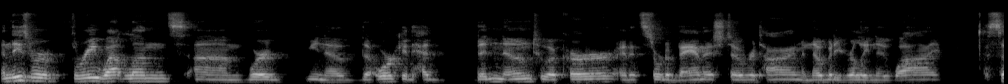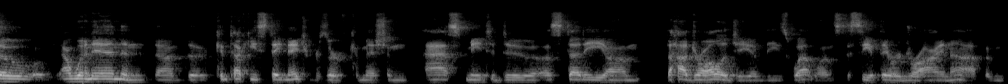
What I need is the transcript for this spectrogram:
And these were three wetlands um, where, you know, the orchid had been known to occur and it sort of vanished over time and nobody really knew why. So I went in and uh, the Kentucky State Nature Preserve Commission asked me to do a study on the hydrology of these wetlands to see if they were drying up. And,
